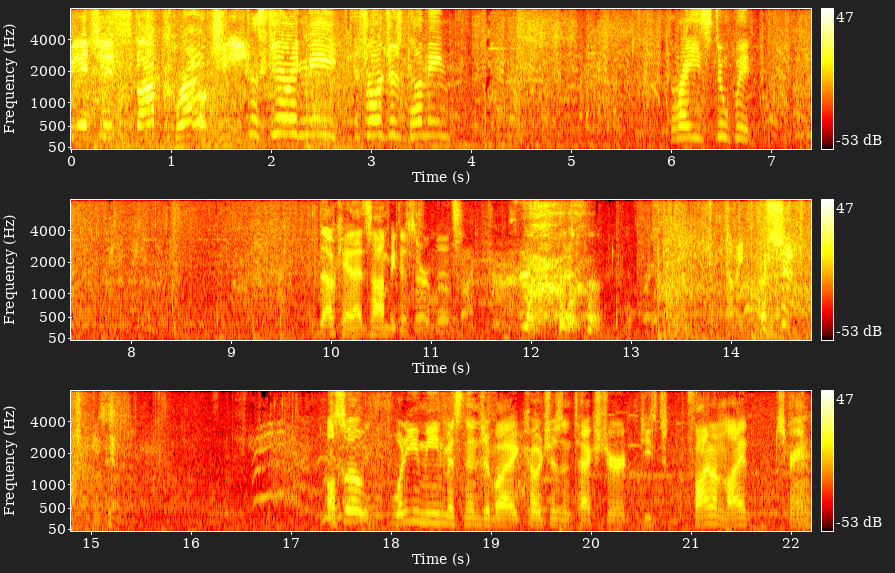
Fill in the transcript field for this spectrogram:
Bitches, stop crouching! You're scaring me! The charger's coming! The Ray Ray's stupid! Okay, that zombie deserved it. That's right. Coming. Oh shit! He's dead. Also, what do you mean Miss Ninja by coach isn't textured? He's fine on my screen.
